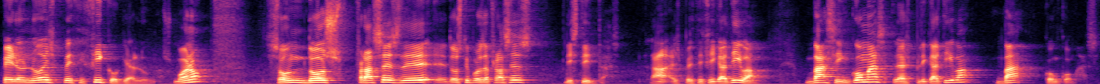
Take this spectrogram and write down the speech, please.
pero no especifico qué alumnos. Bueno, son dos frases de, eh, dos tipos de frases distintas. La especificativa va sin comas, la explicativa va con comas.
